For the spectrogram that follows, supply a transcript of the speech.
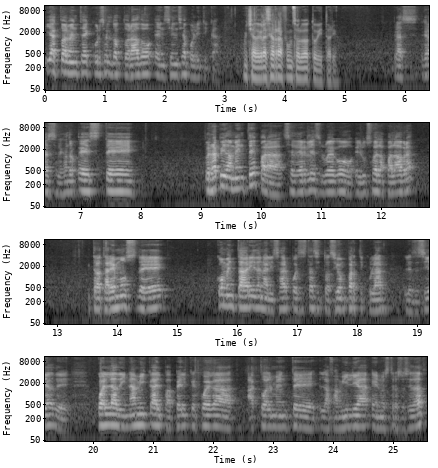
y actualmente cursa el doctorado en Ciencia Política. Muchas gracias, Rafa. Un saludo a tu auditorio. Gracias, gracias Alejandro. Este, pues rápidamente, para cederles luego el uso de la palabra, trataremos de comentar y de analizar pues esta situación particular, les decía, de cuál la dinámica, el papel que juega actualmente la familia en nuestra sociedad.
